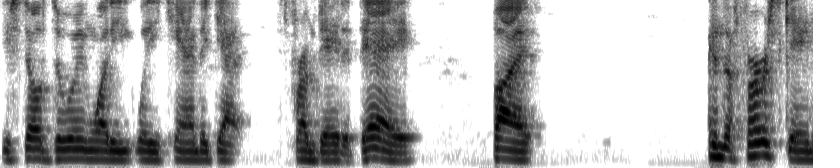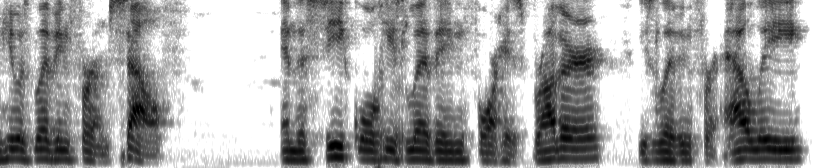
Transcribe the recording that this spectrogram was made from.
He's still doing what he what he can to get from day to day, but in the first game he was living for himself. In the sequel he's living for his brother, He's living for Ellie.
